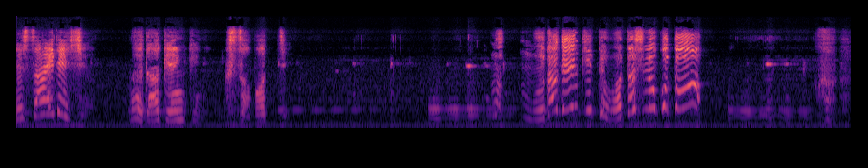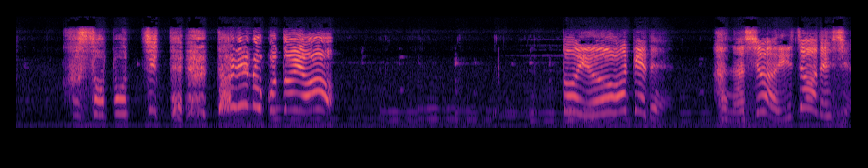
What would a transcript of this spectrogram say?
るさいでしゅ。無駄元気にクソぼっち話は以上でしゅ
